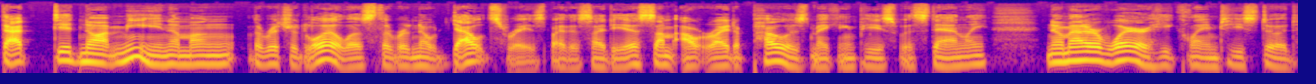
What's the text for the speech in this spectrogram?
That did not mean among the Richard loyalists there were no doubts raised by this idea. Some outright opposed making peace with Stanley, no matter where he claimed he stood.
